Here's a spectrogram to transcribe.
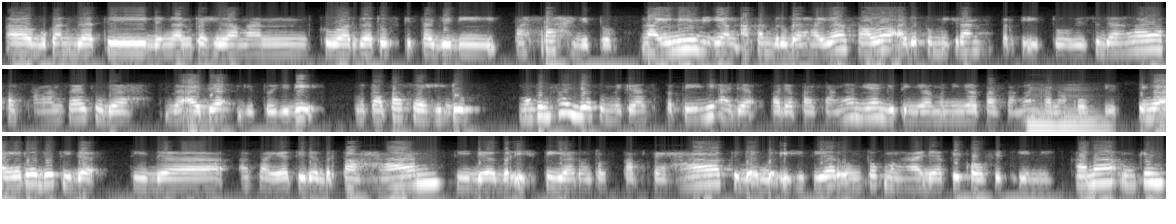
Uh, bukan berarti dengan kehilangan keluarga terus kita jadi pasrah gitu. Nah ini yang akan berbahaya kalau ada pemikiran seperti itu. Ya sudahlah pasangan saya sudah nggak ada gitu. Jadi betapa saya hidup mungkin saja pemikiran seperti ini ada pada pasangan yang ditinggal meninggal pasangan hmm. karena covid. Sehingga akhirnya dia tidak tidak apa ya tidak bertahan tidak berikhtiar untuk tetap sehat tidak berikhtiar untuk menghadapi covid ini. Karena mungkin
